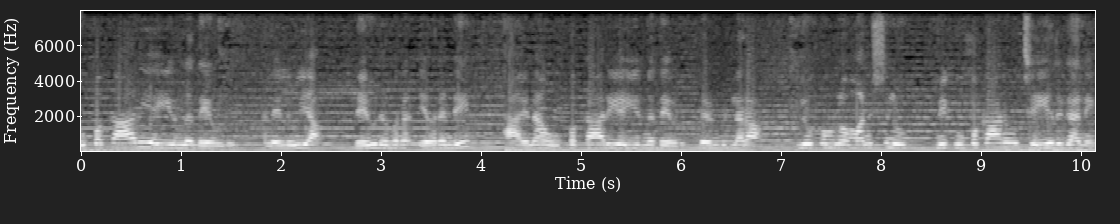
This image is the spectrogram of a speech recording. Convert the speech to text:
ఉపకారి అయి ఉన్న దేవుడు. లూయ దేవుడు ఎవర ఎవరండి? ఆయన ఉపకారి అయి ఉన్న దేవుడు. దేవుని బిడ్డలారా లోకంలో మనుషులు మీకు ఉపకారం చెయ్యరు గాని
